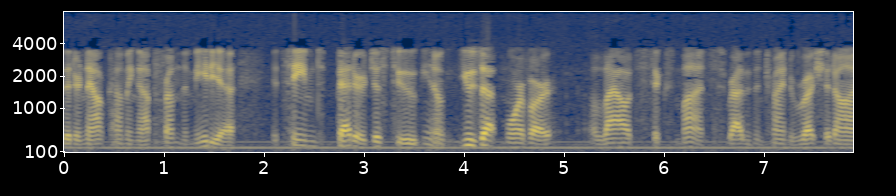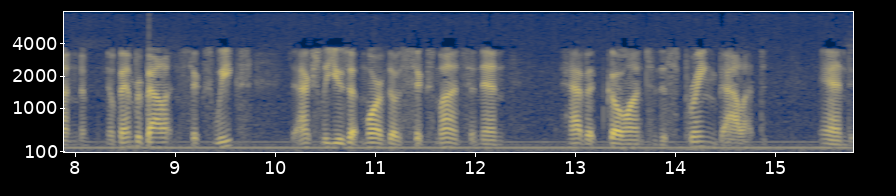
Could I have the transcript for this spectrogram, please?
that are now coming up from the media, it seemed better just to you know use up more of our allowed six months rather than trying to rush it on the November ballot in six weeks. To actually use up more of those six months and then have it go on to the spring ballot and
